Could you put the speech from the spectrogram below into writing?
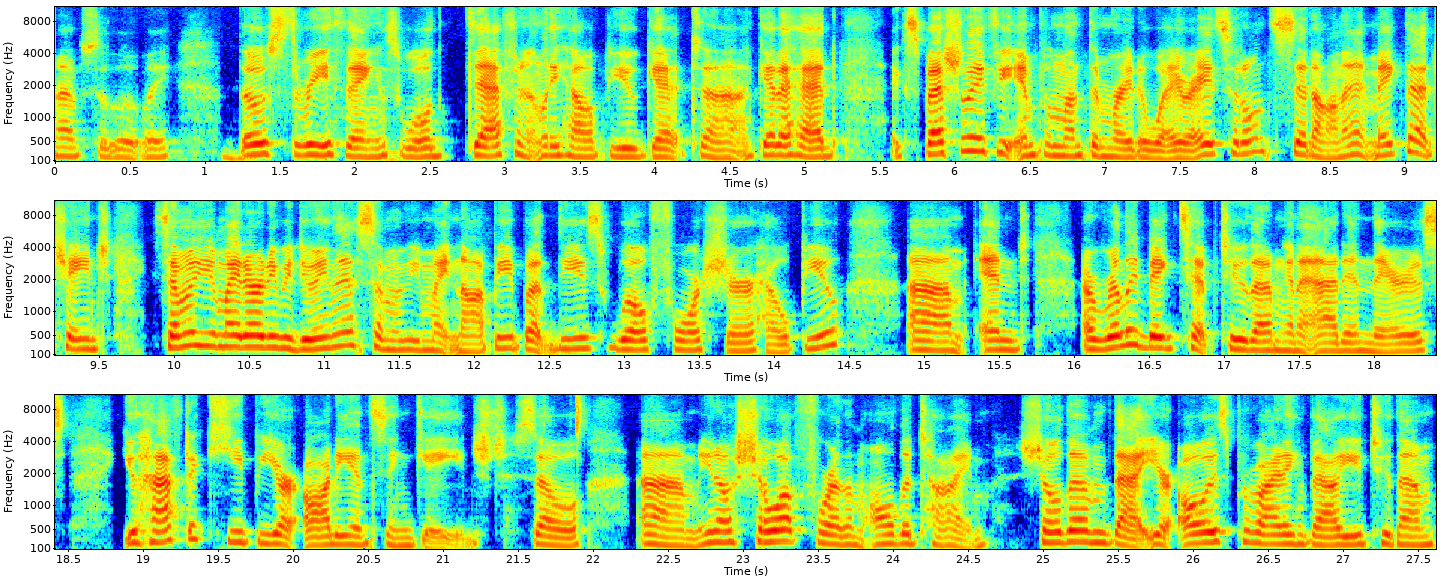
Absolutely. Mm-hmm. Those three things will definitely help you get uh, get ahead, especially if you implement them right away, right? So don't sit on it. Make that change. Some of you might already be doing this, some of you might not be, but these will for sure help you. Um, and a really big tip too that I'm going to add in there is you have to keep your audience engaged. So um, you know, show up for them all the time. Show them that you're always providing value to them,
